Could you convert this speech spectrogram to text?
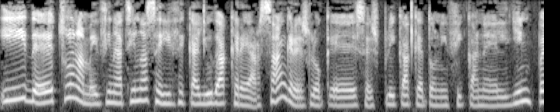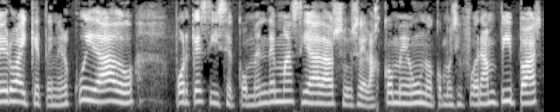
y de hecho en la medicina china se dice que ayuda a crear sangre, es lo que se explica que tonifican el yin, pero hay que tener cuidado porque si se comen demasiadas o se las come uno como si fueran pipas,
